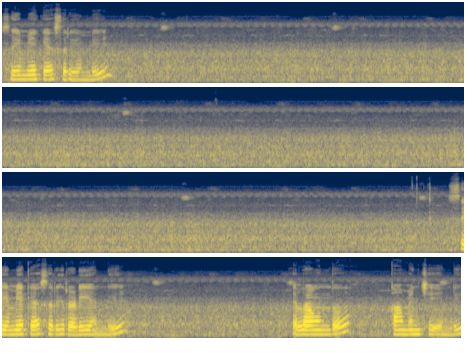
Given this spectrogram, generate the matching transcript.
సేమియా కేసరి అండి. సేమియా కేసరి రెడీ అండి. ఎలా ఉందో కామెంట్ చేయండి.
